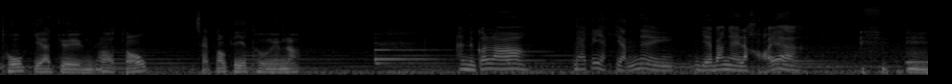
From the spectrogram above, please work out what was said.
thuốc gia truyền rất là tốt Sẽ tốt cho vết thương em đó. Anh đừng có lo Ba cái giặt giảnh này Về ba ngày là khỏi à. Ừ.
